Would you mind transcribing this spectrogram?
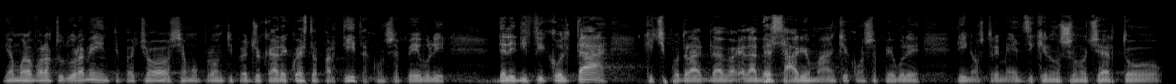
abbiamo lavorato duramente, perciò siamo pronti per giocare questa partita, consapevoli delle difficoltà che ci potrà dare l'avversario, ma anche consapevole dei nostri mezzi che non sono certo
